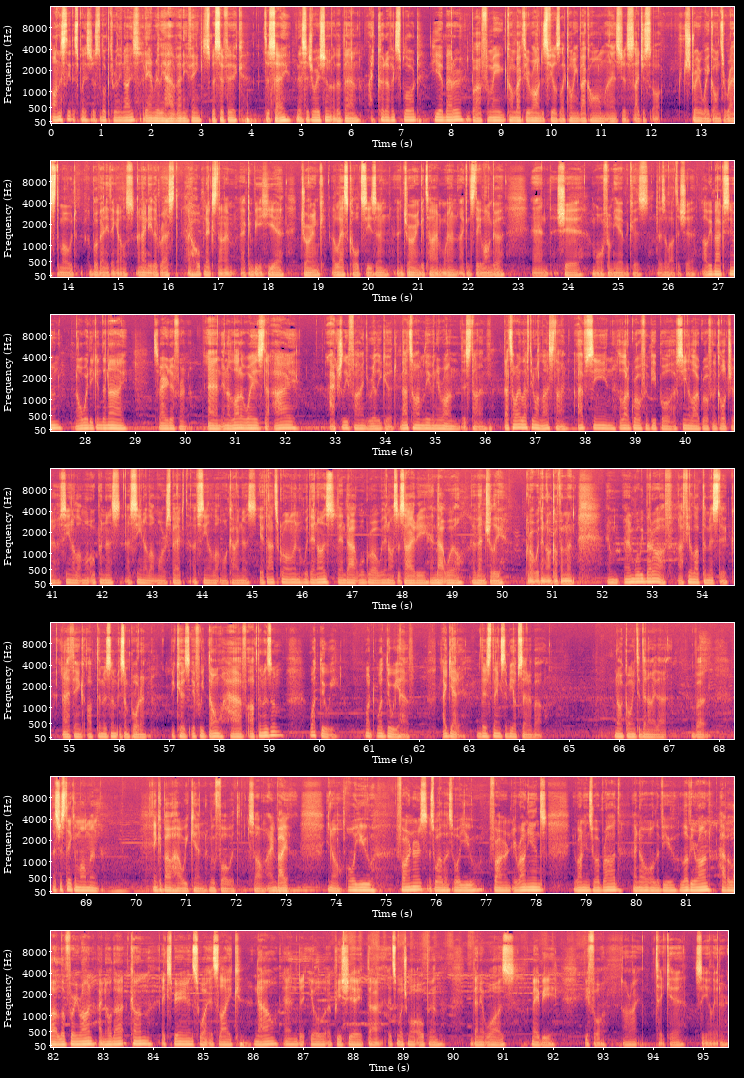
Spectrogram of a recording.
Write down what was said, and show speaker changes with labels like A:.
A: honestly, this place just looked really nice. I didn't really have anything specific to say in this situation other than I could have explored here better. But for me, coming back to Iran just feels like coming back home. And it's just, I just uh, straight away go into rest mode above anything else. And I needed rest. I hope next time I can be here during a less cold season and during a time when I can stay longer and share more from here because there's a lot to share. I'll be back soon. Nobody can deny it's very different. And in a lot of ways that I actually find really good. That's how I'm leaving Iran this time. That's how I left Iran last time. I've seen a lot of growth in people. I've seen a lot of growth in the culture. I've seen a lot more openness. I've seen a lot more respect. I've seen a lot more kindness. If that's growing within us, then that will grow within our society and that will eventually grow within our government. And, and we'll be better off. I feel optimistic. And I think optimism is important because if we don't have optimism, what do we? What what do we have? I get it. There's things to be upset about. Not going to deny that. But let's just take a moment, think about how we can move forward. So I invite, you know, all you foreigners as well as all you foreign Iranians, Iranians who are abroad, I know all of you love Iran, have a lot of love for Iran. I know that. Come experience what it's like now, and you'll appreciate that it's much more open than it was maybe before. All right, take care. See you later.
